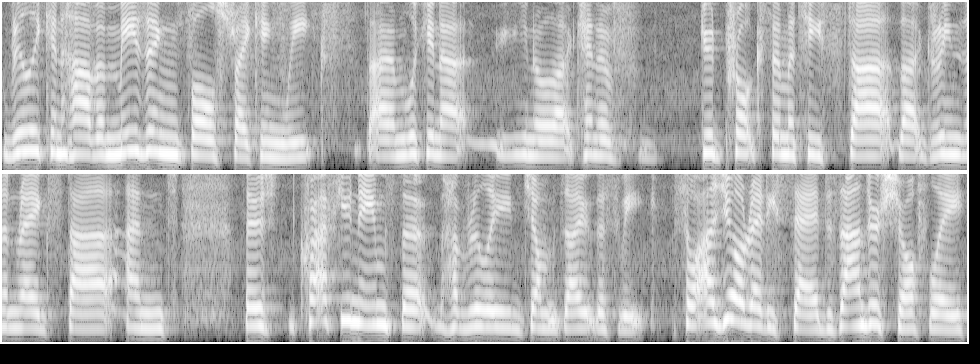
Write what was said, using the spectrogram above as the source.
really can have amazing ball striking weeks. I'm looking at, you know, that kind of good proximity stat, that greens and regs stat, and there's quite a few names that have really jumped out this week. So, as you already said, Xander Schauffele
